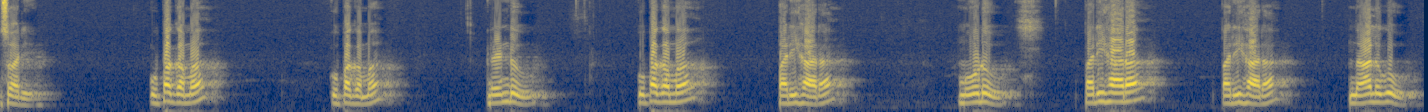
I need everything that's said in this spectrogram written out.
సారీ ఉపగమ ఉపగమ. రెండు ఉపగమ పరిహార. మూడు పరిహార పరిహార. నాలుగు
